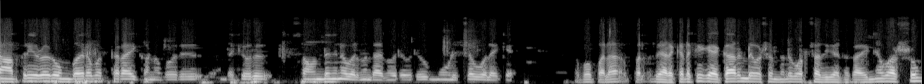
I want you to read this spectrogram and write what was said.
രാത്രി ഒരു ഒമ്പതര പത്തര ആയിക്കാണ് അപ്പോൾ ഒരു എന്തൊക്കെയോ ഒരു സൗണ്ട് ഇങ്ങനെ വരുന്നുണ്ടായിരുന്നു. ഒരു മൂളിച്ച പോലെയൊക്കെ. അപ്പോൾ പല പല ഇടയ്ക്കിടയ്ക്ക് കേൾക്കാറുണ്ട്. പക്ഷെ ഇന്നലെ കുറച്ചധികമായിരുന്നു കഴിഞ്ഞ വർഷം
